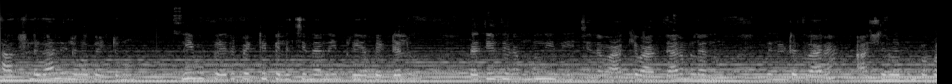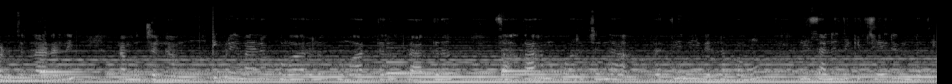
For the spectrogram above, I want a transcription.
సాక్షులుగా నిలువబెట్టుము. నీవు పేరు పెట్టి పిలిచిన నీ ప్రియ బిడ్డలు ప్రతిదినము నీవు ఇచ్చిన వాక్య వాగ్దానములను వినుట ద్వారా ఆశీర్వదింపబడుతున్నారని నమ్ముచున్నాము. ఈ ప్రియమైన కుమారులు కుమార్తెలు ప్రార్థన సహకారం కోరుచున్న ప్రతి నీ సన్నిధికి చేరి ఉన్నది.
